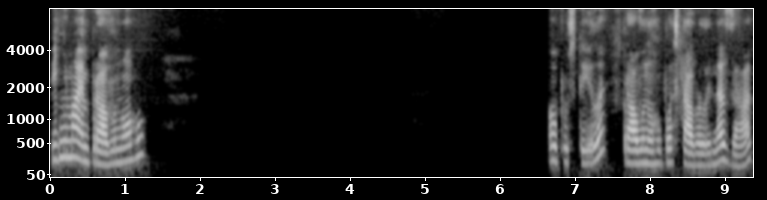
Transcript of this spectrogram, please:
Піднімаємо праву ногу. Опустили, праву ногу поставили назад.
